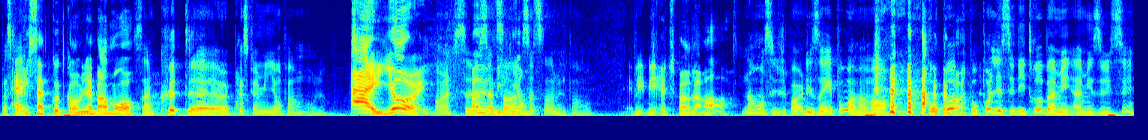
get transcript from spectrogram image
parce que Hey, ça te coûte combien par mois? ça me coûte euh, presque un million par mois. Là. Aïe, aïe! Ouais, c'est Un 700, million. 700 000 par mois. Mais, mais as-tu peur de la mort? Non, c'est j'ai peur des impôts à ma mort. pour, pas, pour pas laisser des troubles à mes, à mes héritiers,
